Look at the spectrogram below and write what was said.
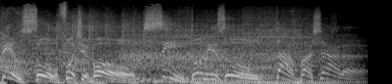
Pensou futebol, sintonizou Tabajara.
